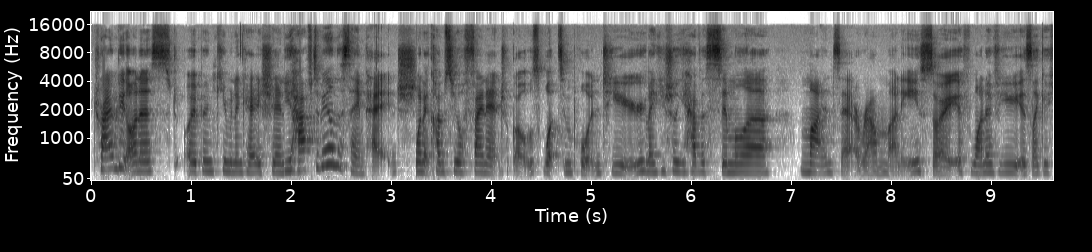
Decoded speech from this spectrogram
try and be honest, open communication. You have to be on the same page when it comes to your financial goals, what's important to you, making sure you have a similar mindset around money. So if one of you is like a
